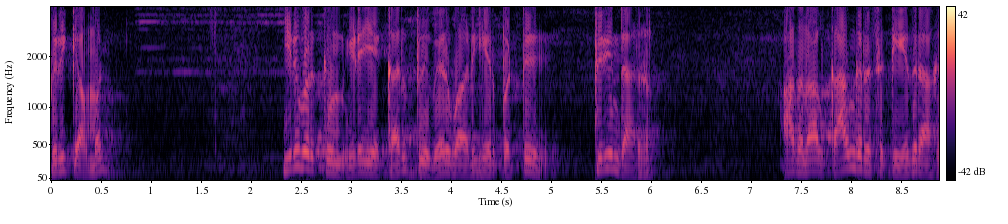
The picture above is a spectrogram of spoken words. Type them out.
பிரிக்காமல் இருவருக்கும் இடையே கருத்து வேறுபாடு ஏற்பட்டு பிரிந்தார்கள். அதனால் காங்கிரசுக்கு எதிராக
